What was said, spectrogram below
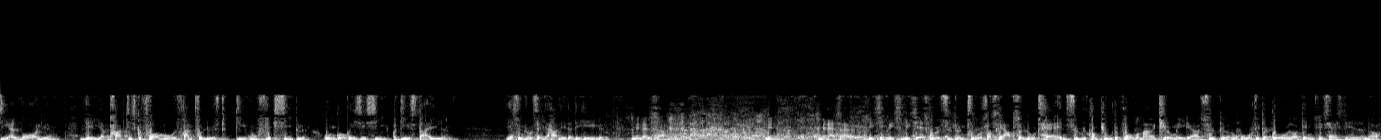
De er alvorlige, vælger praktiske formål frem for lyst, de er ufleksible, undgår risici, og de er stejle. Jeg synes jo selv, jeg har lidt af det hele. Men altså, men, men altså, hvis, hvis, hvis jeg skulle ud og cykle en tur, så skal jeg absolut have en cykelcomputer på, hvor mange kilometer jeg har cyklet, og hvor hurtigt jeg er gået, og gennemsnitshastigheden. Og,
